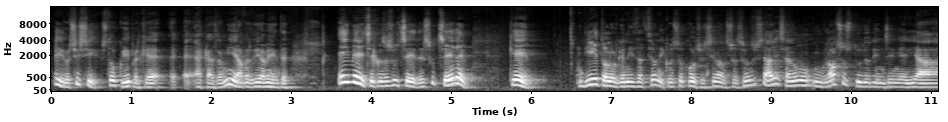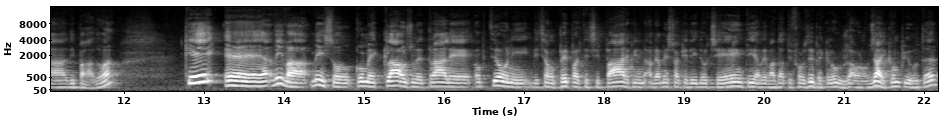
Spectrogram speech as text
E io dico sì sì, sto qui perché è a casa mia praticamente. E invece cosa succede? Succede che dietro all'organizzazione di questo corso insieme all'associazione sociale c'era un, un grosso studio di ingegneria di Padova che eh, aveva messo come clausole tra le opzioni diciamo, per partecipare, quindi aveva messo anche dei docenti, aveva dato informazioni perché loro usavano già i computer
